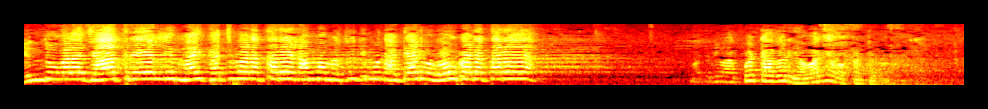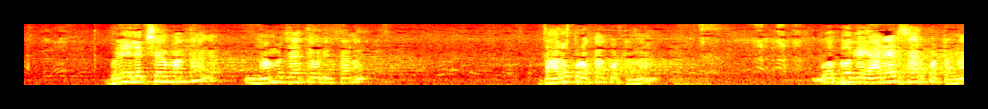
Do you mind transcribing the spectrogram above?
ಹಿಂದೂಗಳ ಜಾತ್ರೆಯಲ್ಲಿ ಮೈಕ್ ಹಚ್ಚಬೇಡತ್ತಾರೆ ನಮ್ಮ ಮಸೂದಿ ಮುಂದೆ ಅಡ್ಡಾಡಿ ಹೋಗ್ಬೇಡತ್ತಾರೆ ನೀವು ಆಗೋರು ಯಾವಾಗ ಒಕ್ಕಟ್ಟಾಗೋರು ಬರೀ ಎಲೆಕ್ಷನ್ ಬಂದಾಗ ನಮ್ಮ ಜಾತಿ ಅವನಿರ್ತಾನ ದಾರುಕ್ ರೊಕ್ಕ ಕೊಟ್ಟನ? ಒಬ್ಬಗೆ ಎರಡೆರಡು ಸಾವಿರ ಕೊಟ್ಟನ?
